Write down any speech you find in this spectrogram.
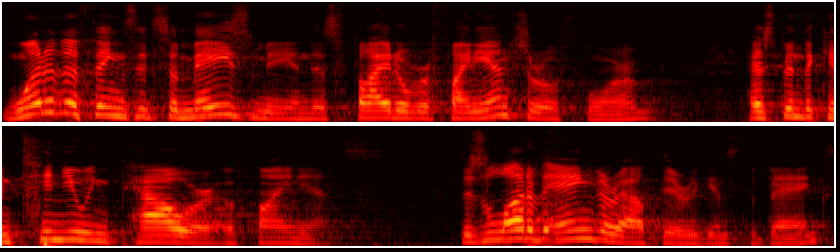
One of the things that's amazed me in this fight over financial reform has been the continuing power of finance. There's a lot of anger out there against the banks.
